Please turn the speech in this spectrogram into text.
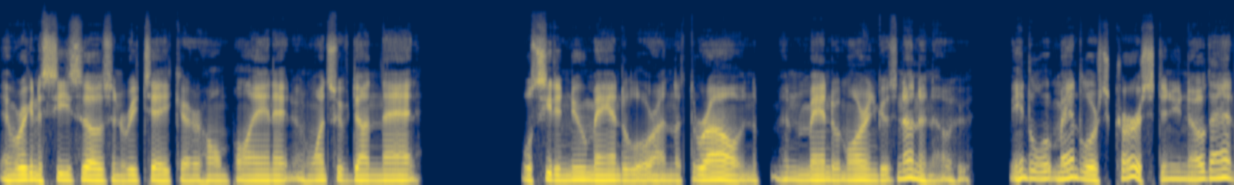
And we're going to seize those and retake our home planet. And once we've done that, we'll see the new Mandalore on the throne. And Mandalorian goes, no, no, no. Mandalore, Mandalore's cursed. Didn't you know that?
